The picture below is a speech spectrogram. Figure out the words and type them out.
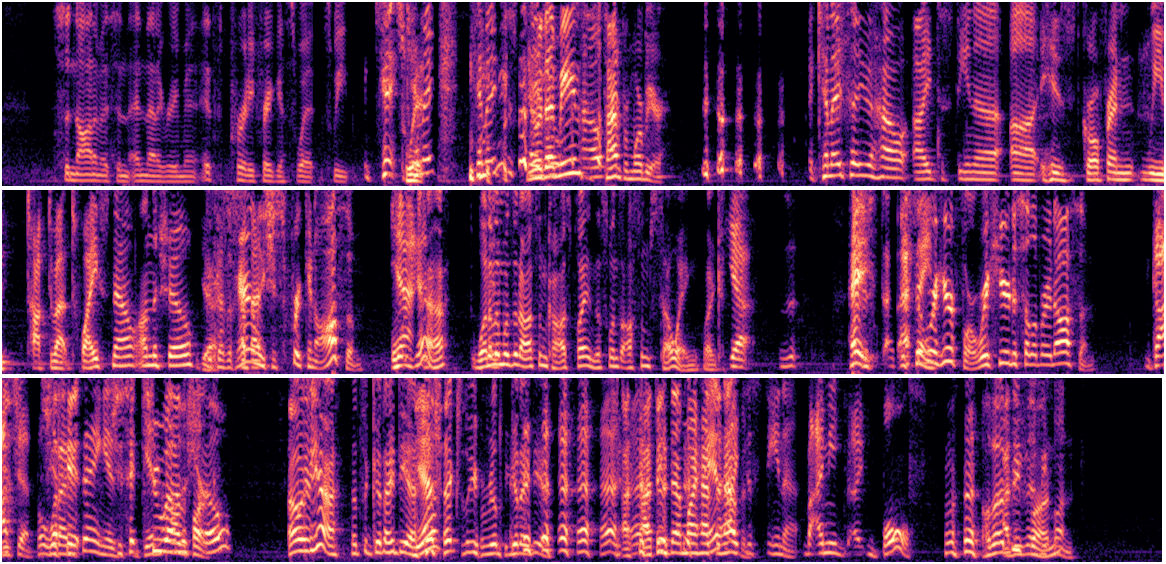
synonymous in, in that agreement. It's pretty freaking sweet. Sweet. Can, Sweet. can I can I just You know what that means? How, It's time for more beer. can I tell you how I Justina, uh, his girlfriend, we've talked about twice now on the show? Yes. Because apparently she's freaking awesome. Yeah, yeah. One of them was an awesome cosplay, and this one's awesome sewing. Like, yeah. The- Hey, Just- that's what we're here for. We're here to celebrate awesome. Gotcha. She's- but she's what I'm hit- saying is, she's hit get two out of the the park. show, oh yeah, that's a good idea. Yeah? That's actually a really good idea. I, I think that might have to and I happen. Justina. But I mean, uh, both. Oh, that'd I be think fun. that'd be fun.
